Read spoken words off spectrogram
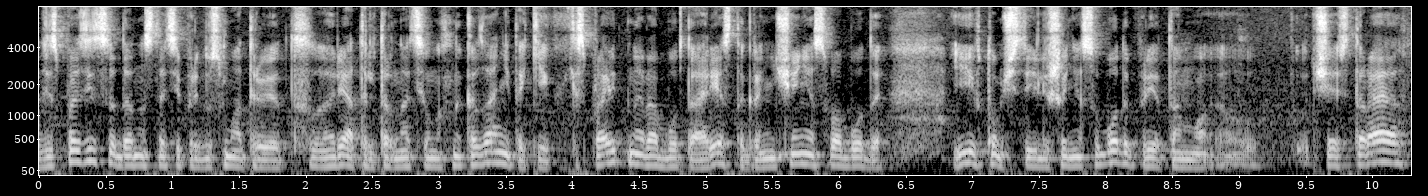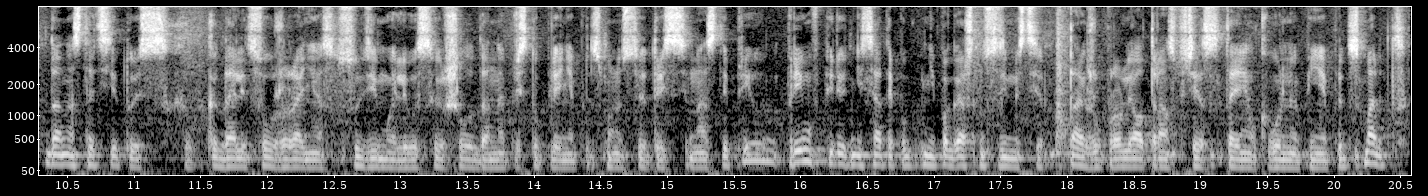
Диспозиция данной статьи предусматривает ряд альтернативных наказаний, такие как исправительная работа, арест, ограничение свободы и в том числе и лишение свободы. При этом э, часть вторая данной статьи, то есть когда лицо уже ранее судимо или совершило данное преступление, предусмотрено статьей 317 прим, прим в период неснятой непогашенной судимости, также управлял транспортом в состоянии алкогольного опьянения, предусматривает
